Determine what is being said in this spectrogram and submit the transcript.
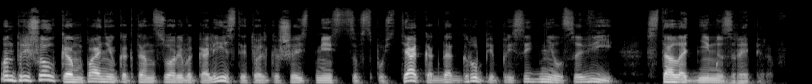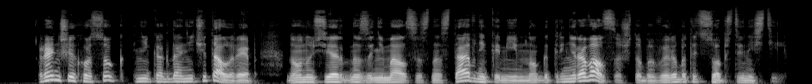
Он пришел в компанию как танцор и вокалист, и только шесть месяцев спустя, когда к группе присоединился Ви, стал одним из рэперов. Раньше Хосок никогда не читал рэп, но он усердно занимался с наставниками и много тренировался, чтобы выработать собственный стиль.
